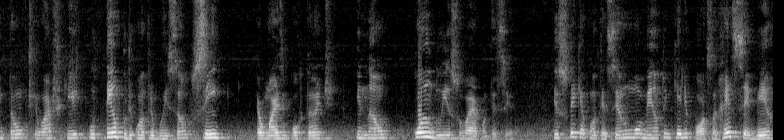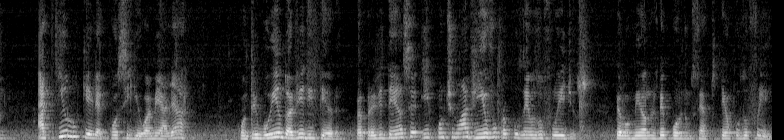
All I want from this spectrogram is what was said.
Então eu acho que o tempo de contribuição, sim, é o mais importante e não quando isso vai acontecer. Isso tem que acontecer no momento em que ele possa receber aquilo que ele conseguiu amealhar, contribuindo a vida inteira para a Previdência e continuar vivo para poder usufruir disso, pelo menos depois de um certo tempo usufruir.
